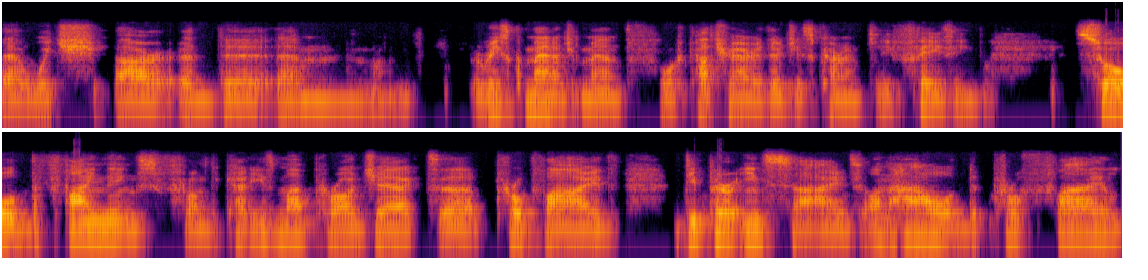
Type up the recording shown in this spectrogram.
uh, which are uh, the um, risk management for cultural heritage is currently facing. So the findings from the Charisma project uh, provide deeper insights on how the profile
